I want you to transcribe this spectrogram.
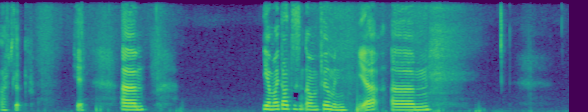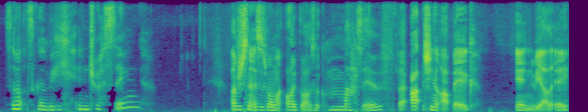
I have to look here. Um, yeah, my dad doesn't know I'm filming yet. Um, so that's going to be interesting. I've just noticed as well my eyebrows look massive. They're actually not that big in reality.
